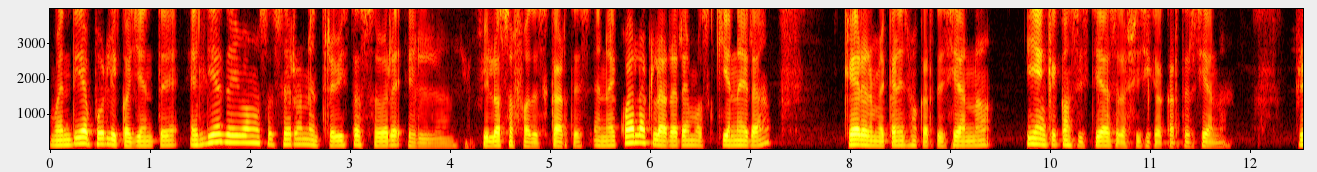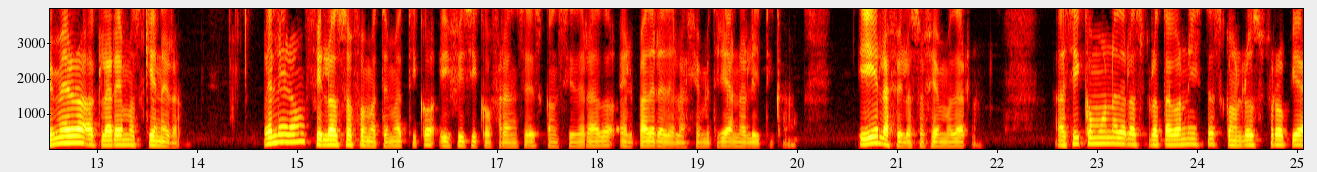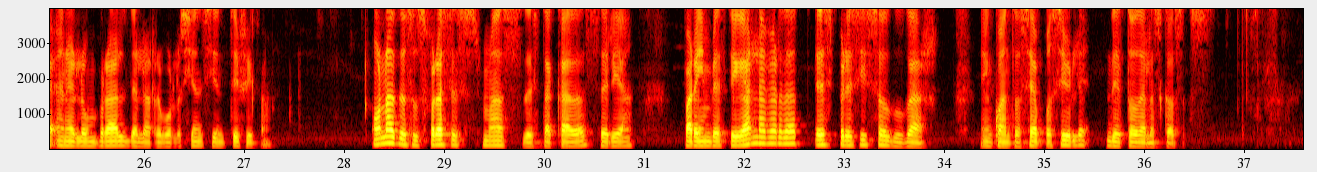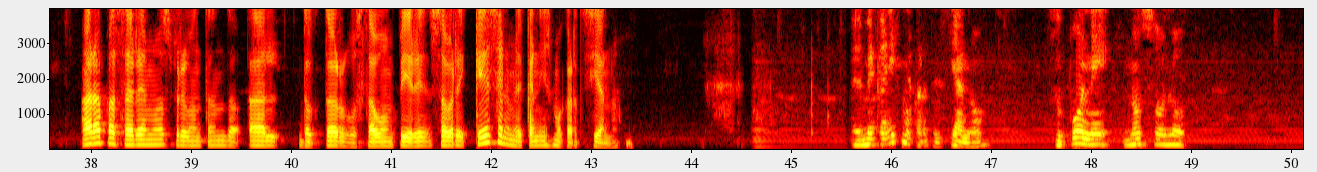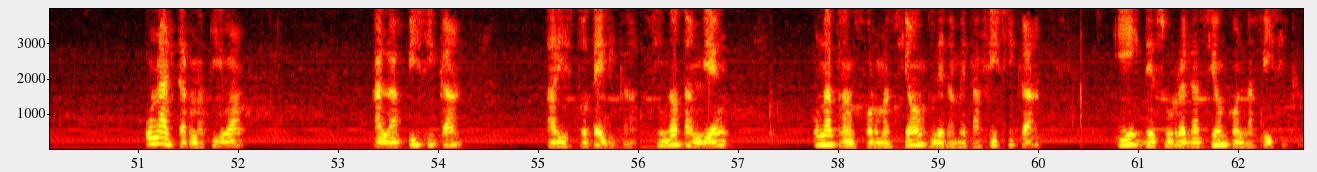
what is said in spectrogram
Buen día público oyente, el día de hoy vamos a hacer una entrevista sobre el filósofo Descartes, en el cual aclararemos quién era, qué era el mecanismo cartesiano y en qué consistía la física cartesiana. Primero aclaremos quién era. Él era un filósofo matemático y físico francés considerado el padre de la geometría analítica y la filosofía moderna, así como uno de los protagonistas con luz propia en el umbral de la revolución científica. Una de sus frases más destacadas sería, para investigar la verdad es preciso dudar, en cuanto sea posible, de todas las cosas. Ahora pasaremos preguntando al doctor Gustavo Umpire sobre qué es el mecanismo cartesiano. El mecanismo cartesiano supone no solo una alternativa a la física aristotélica, sino también una transformación de la metafísica y de su relación con la física.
